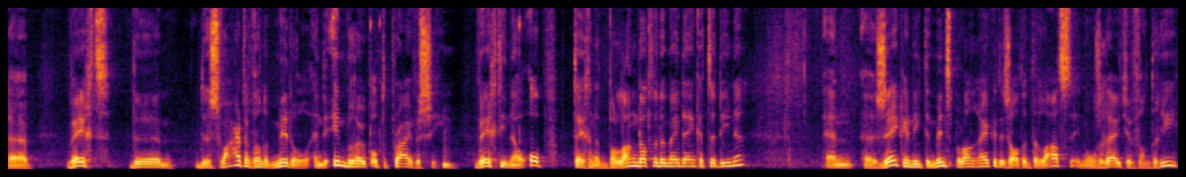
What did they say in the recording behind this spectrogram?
Uh, weegt de, de zwaarte van het middel en de inbreuk op de privacy... weegt die nou op tegen het belang dat we ermee denken te dienen? En uh, zeker niet de minst belangrijke, het is altijd de laatste in ons rijtje van drie...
